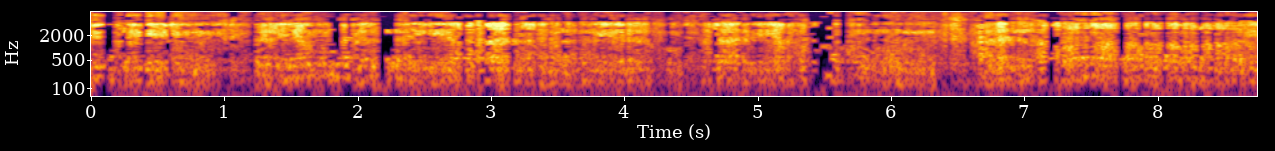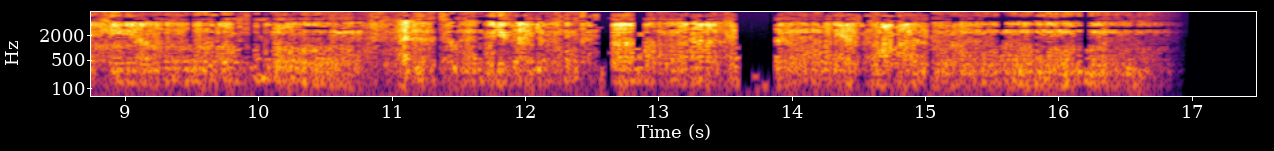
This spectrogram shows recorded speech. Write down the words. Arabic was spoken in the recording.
المنافقين فاليوم الذين آمنوا من الكفار يضحكون على الأرائك ينظرون هل تموذج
